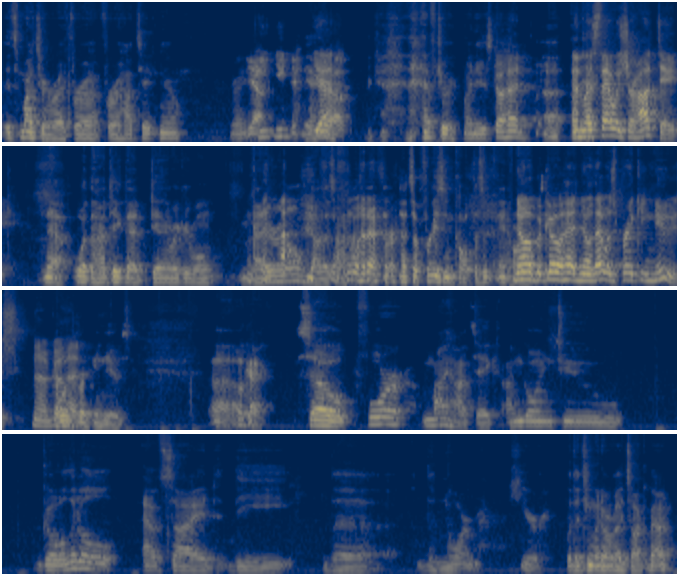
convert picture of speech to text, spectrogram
it's my turn, right, for a, for a hot take now, right? Yeah, you, yeah. yeah. After my news, go ahead. Uh, okay. Unless that was your hot take. Now, what the hot take that Jalen Reagor won't matter at all? No, that's not whatever. That's, that's, a freezing cold. That's an, no, but go ahead. No, that was breaking news. No, go ahead. breaking news. Uh, okay, so for my hot take, I'm going to go a little outside the the the norm here with a team I don't really talk about.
